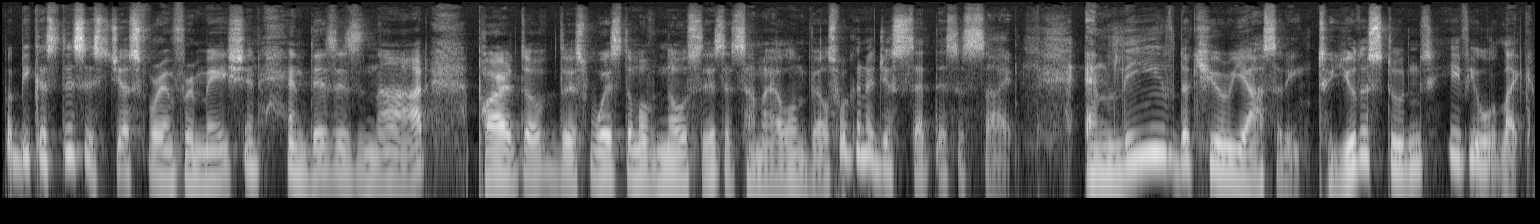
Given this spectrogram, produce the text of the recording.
But because this is just for information and this is not part of this wisdom of gnosis that Samael unveils, we're going to just set this aside and leave the curiosity to you, the students, if you would like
